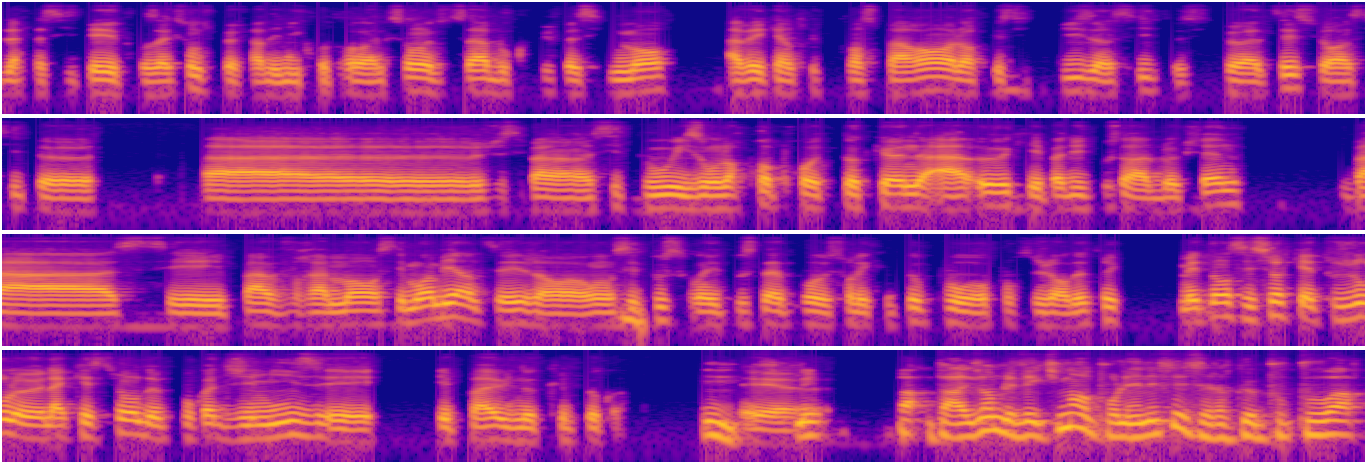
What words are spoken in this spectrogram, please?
la facilité des transactions. Tu peux faire des microtransactions et tout ça beaucoup plus facilement avec un truc transparent, alors que si tu utilises un site, si tu peux, sur un site, je sais pas, un site où ils ont leur propre token à eux qui est pas du tout sur la blockchain, bah c'est pas vraiment c'est moins bien tu sais genre on sait tous on est tous là pour, sur les cryptos pour pour ce genre de trucs maintenant c'est sûr qu'il y a toujours la question de pourquoi j'ai mise et, et pas une autre crypto quoi. Hmm. euh, par, exemple effectivement pour les NFT c'est à dire que pour pouvoir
